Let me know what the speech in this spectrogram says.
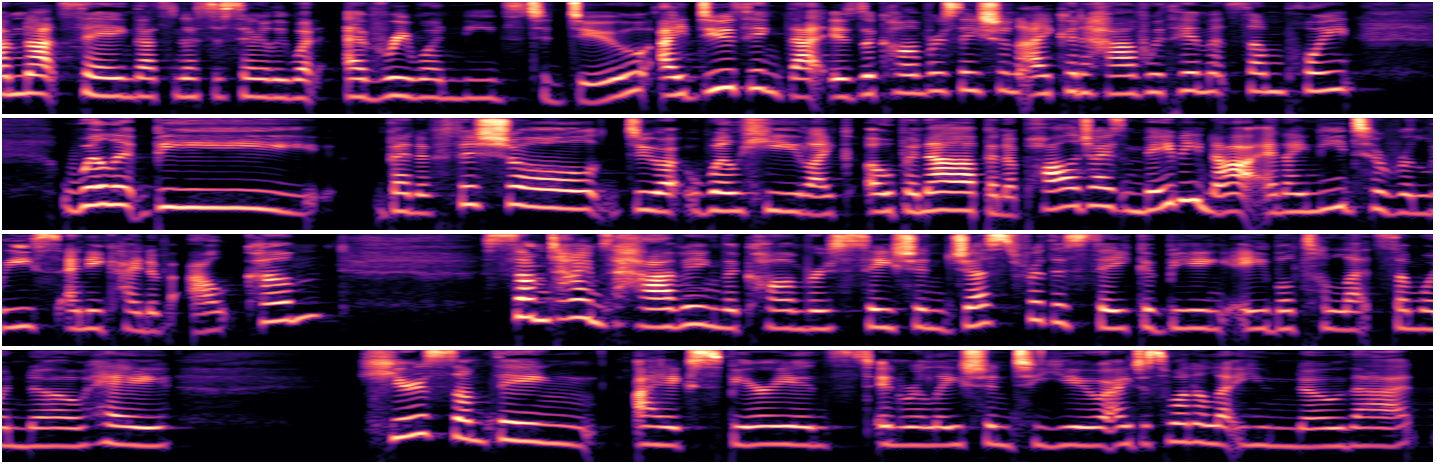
I'm not saying that's necessarily what everyone needs to do. I do think that is a conversation I could have with him at some point. Will it be beneficial? Do will he like open up and apologize? Maybe not, and I need to release any kind of outcome. Sometimes having the conversation just for the sake of being able to let someone know, "Hey, here's something I experienced in relation to you. I just want to let you know that."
